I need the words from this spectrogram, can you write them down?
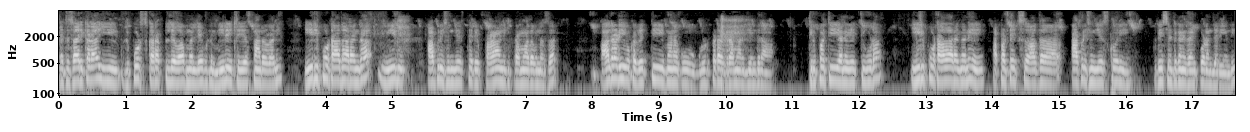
అయితే సార్ ఇక్కడ ఈ రిపోర్ట్స్ కరెక్ట్ లేవా? మళ్ళీ లేకుంటే మీరే ఇట్లా చేస్తున్నారో కానీ ఈ రిపోర్ట్ ఆధారంగా మీరు ఆపరేషన్ చేస్తే రేపు ప్రాణానికి ప్రమాదం ఉన్నది సార్. ఆల్రెడీ ఒక వ్యక్తి మనకు గుడిపేట గ్రామానికి చెందిన తిరుపతి అనే వ్యక్తి కూడా ఈ రిపోర్ట్ ఆధారంగానే అప్పటెక్స్ ఆపరేషన్ చేసుకొని రీసెంట్గానే చనిపోవడం జరిగింది.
